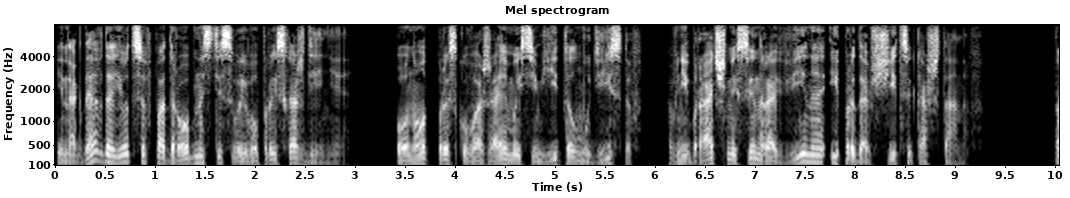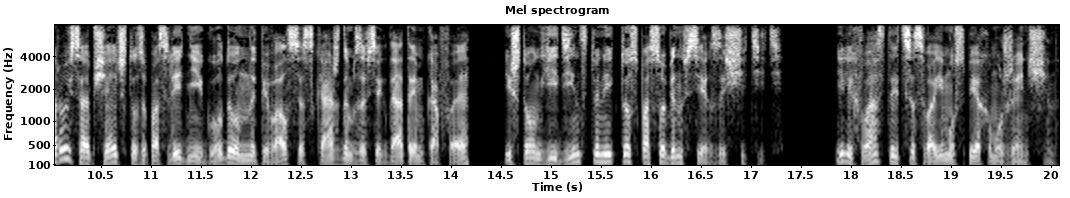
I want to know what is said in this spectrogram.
Иногда вдается в подробности своего происхождения. Он отпрыск уважаемой семьи талмудистов, внебрачный сын Раввина и продавщицы каштанов. Порой сообщает, что за последние годы он напивался с каждым завсегдатаем кафе и что он единственный, кто способен всех защитить. Или хвастается своим успехом у женщин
